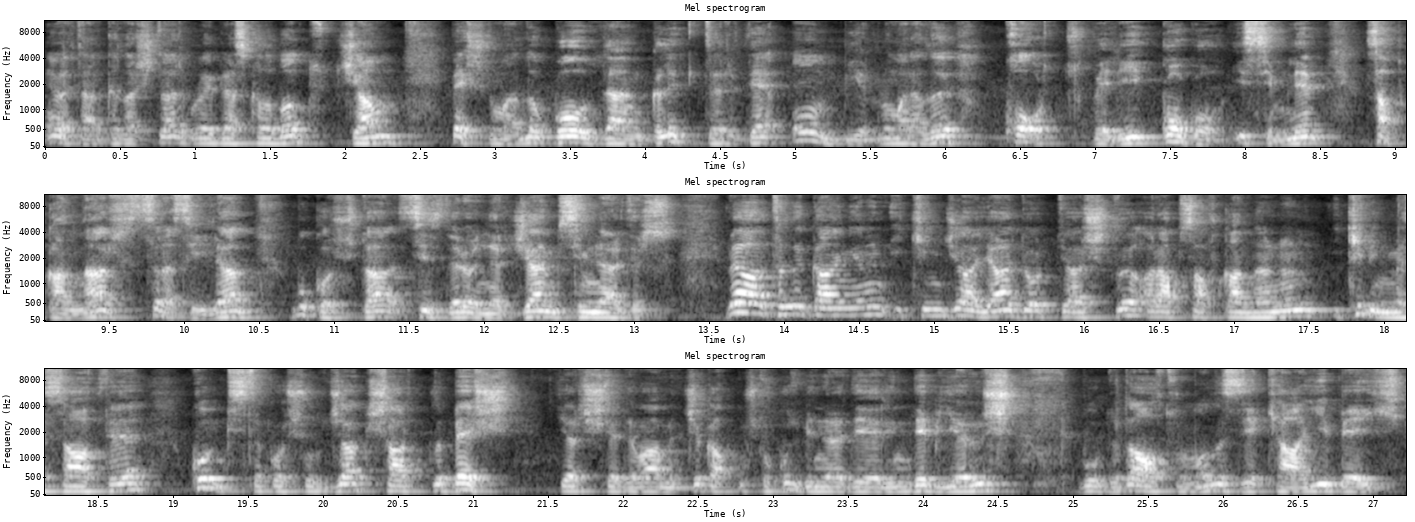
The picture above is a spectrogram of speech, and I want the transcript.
Evet arkadaşlar burayı biraz kalabalık tutacağım. 5 numaralı Golden Glitter ve 11 numaralı Court Valley Gogo isimli sapkanlar sırasıyla bu koşuda sizlere önereceğim isimlerdir. Ve altılı Ganyan'ın ikinci ayağı 4 yaşlı Arap safkanlarının 2000 mesafe kum pistte koşulacak şartlı 5 yarış ile devam edecek. 69 bin lira değerinde bir yarış. Burada da 6 numaralı Zekai Bey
